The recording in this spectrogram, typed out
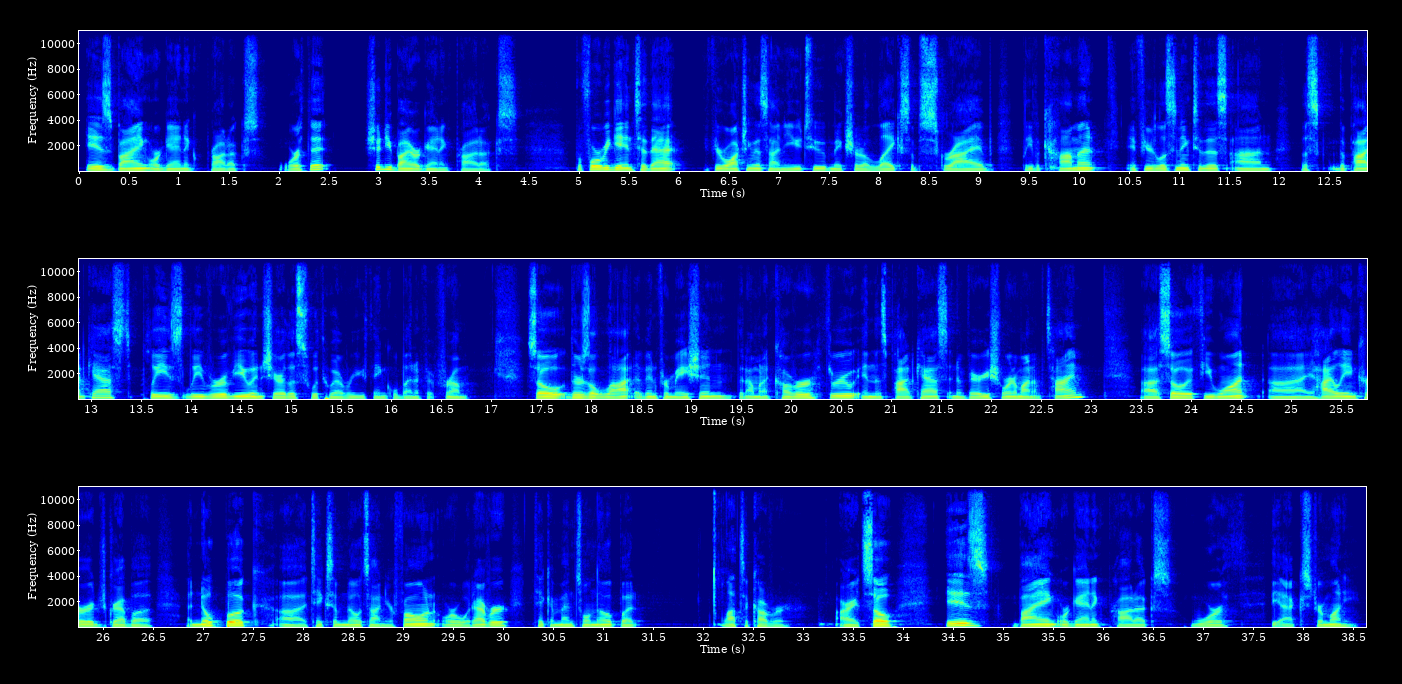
is buying organic products worth it? Should you buy organic products? Before we get into that, if you're watching this on YouTube, make sure to like, subscribe, leave a comment. If you're listening to this on the, the podcast, please leave a review and share this with whoever you think will benefit from. So there's a lot of information that I'm going to cover through in this podcast in a very short amount of time. Uh, so if you want, uh, I highly encourage grab a, a notebook, uh, take some notes on your phone or whatever, take a mental note, but lots to cover. All right. So is buying organic products worth the extra money?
